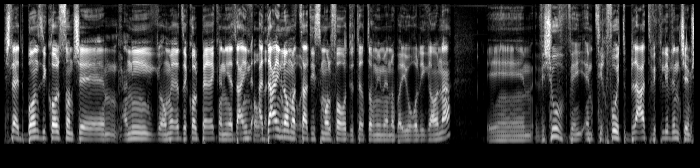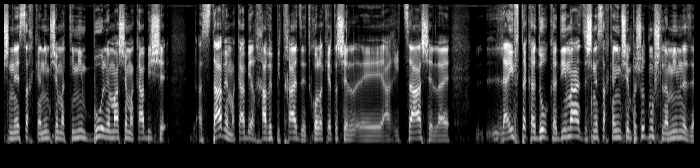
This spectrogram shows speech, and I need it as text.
יש לה את בונזי קולסון, שאני אומר את זה כל פרק, אני עדיין, עדיין לא. מצאתי small forward יותר טוב ממנו ביורוליג העונה. אמ, ושוב, הם צירפו את בלאט וקליבלנד, שהם שני שחקנים שמתאימים בול למה שמכבי ש... עשתה, ומכבי הלכה ופיתחה את זה, את כל הקטע של אה, הריצה, של אה, להעיף את הכדור קדימה, זה שני שחקנים שהם פשוט מושלמים לזה.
